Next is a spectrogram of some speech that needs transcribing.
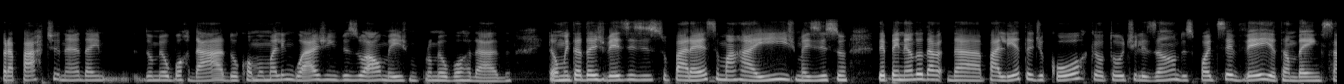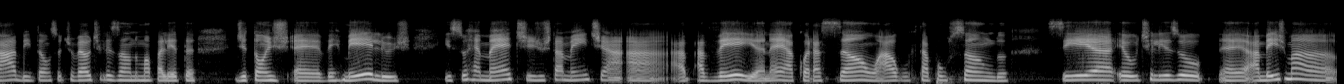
para parte né, da, do meu bordado, como uma linguagem visual mesmo para o meu bordado. Então, muitas das vezes isso parece uma raiz, mas isso, dependendo da, da paleta de cor que eu estou utilizando, isso pode ser veia também, sabe? Então, se eu estiver utilizando uma paleta de tons é, vermelhos, isso remete justamente à, à, à veia, né, a coração, a algo que está pulsando se uh, eu utilizo é, a, mesma,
